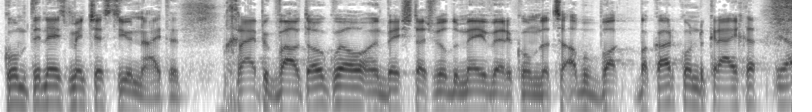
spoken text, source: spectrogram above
Komt ineens Manchester United. Begrijp ik Wout ook wel. En Besiktas wilde meewerken omdat ze Abu Bak- Bakar konden krijgen. Ja.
